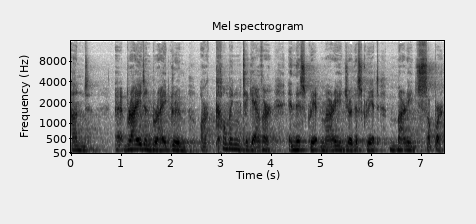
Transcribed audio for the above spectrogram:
And uh, bride and bridegroom are coming together in this great marriage or this great marriage supper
